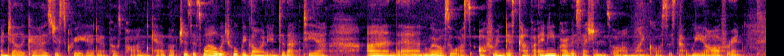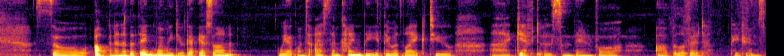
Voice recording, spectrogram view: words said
Angelica has just created a postpartum care vouchers as well, which will be going into that tier. And then we're also offering discount for any private sessions or online courses that we are offering. So, oh, and another thing, when we do get guests on, we are going to ask them kindly if they would like to uh, gift us something for our beloved patrons.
